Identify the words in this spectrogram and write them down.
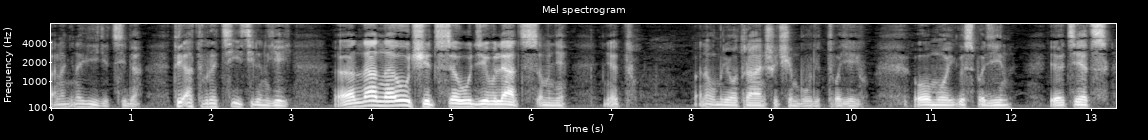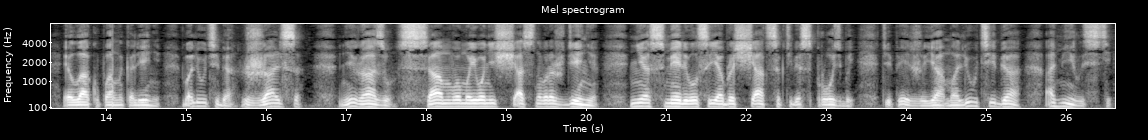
Она ненавидит тебя. Ты отвратителен ей. Она научится удивляться мне. Нет, она умрет раньше, чем будет твоею. О, мой господин и отец! Элак упал на колени. Молю тебя, жалься. Ни разу с самого моего несчастного рождения не осмеливался я обращаться к тебе с просьбой. Теперь же я молю тебя о милости,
